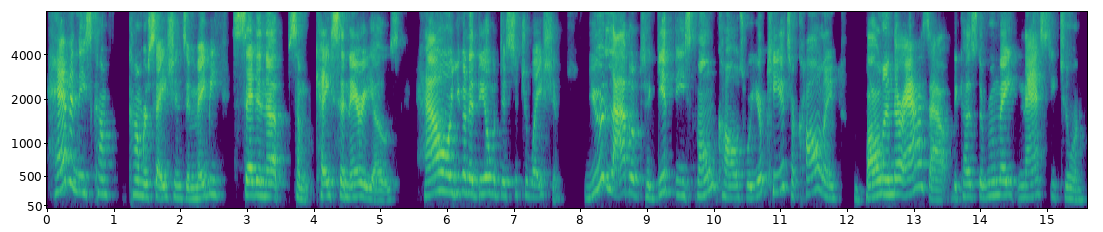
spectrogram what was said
having these com- conversations and maybe setting up some case scenarios, how are you going to deal with this situation? you're liable to get these phone calls where your kids are calling, bawling their eyes out because the roommate nasty to them,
